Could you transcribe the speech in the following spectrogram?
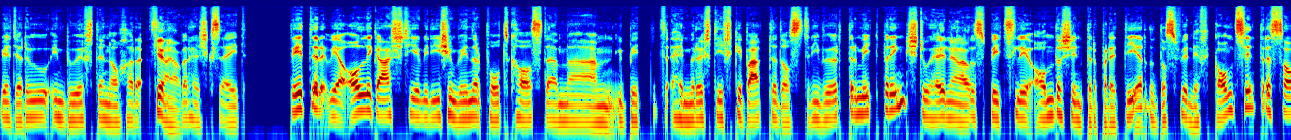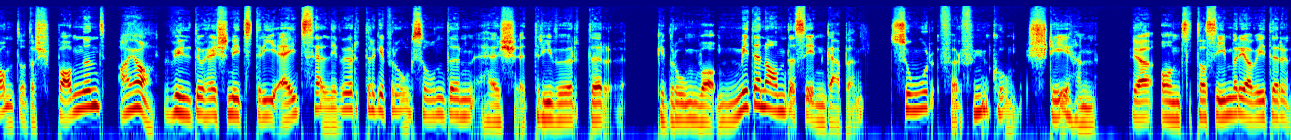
wie du im Buch dann nachher genau. selber hast gesagt. Peter, wie alle Gäste hier bei uns im Winner Podcast ähm, ähm haben wir dich gebeten, dass du drei Wörter mitbringst. Du hast genau. das ein bisschen anders interpretiert und das finde ich ganz interessant oder spannend. Ah ja. Weil du hast nicht drei einzelne Wörter gebraucht, sondern hast drei Wörter gebraucht, die miteinander Sinn geben. Zur Verfügung stehen. Ja. Und da sind wir ja wieder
